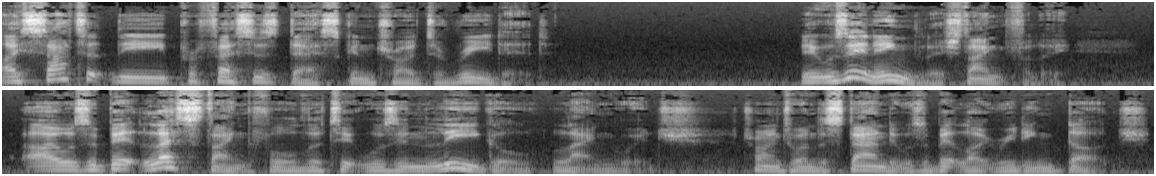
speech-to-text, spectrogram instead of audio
I sat at the professor's desk and tried to read it. It was in English, thankfully. I was a bit less thankful that it was in legal language. Trying to understand it was a bit like reading Dutch.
